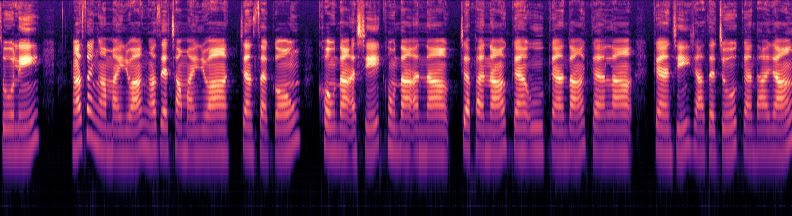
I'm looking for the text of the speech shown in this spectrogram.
ဆိုလင်း 55မိုင်ရွာ56မိုင်ရွာကြံဆက်ကုန်းခုံတာအရှိခုံတာအနောက်ကြက်ဖက်နောက်ကံဦးကံသာကံလကံကြီးရာဇကြိုးကံသားရောင်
